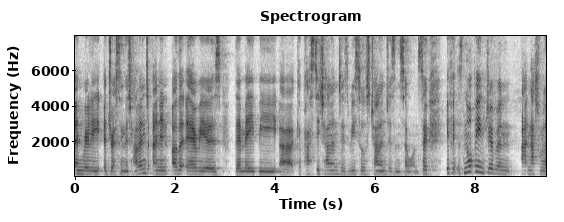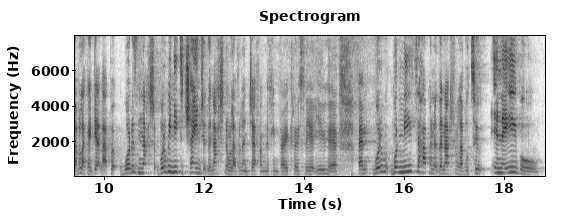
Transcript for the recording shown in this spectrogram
and really addressing the challenge. And in other areas, there may be uh, capacity challenges, resource challenges, and so on. So if it's not being driven at national level, like I get that, but what is national? What do we need to change at the national level? And Jeff, I'm looking very closely at you here. Um, what, we, what needs to happen at the national level to enable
